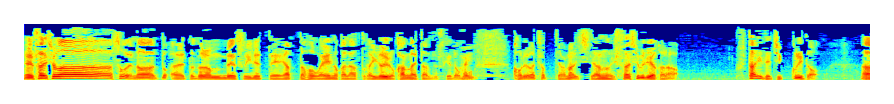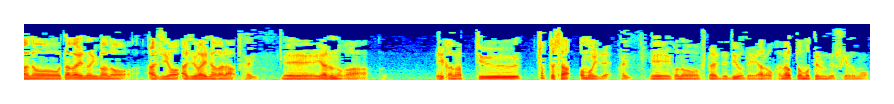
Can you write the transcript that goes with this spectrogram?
えー最初は、そうやな、どえっ、と、ドラムベース入れてやった方がええのかなとかいろいろ考えたんですけども、はいこれはちょっと山岸でやるの久しぶりやから、二人でじっくりと、あの、お互いの今の味を味わいながら、はい。えーやるのが、ええかなっていう、ちょっとした思いで、はい。えーこの二人でデュオでやろうかなと思ってるんですけれども、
